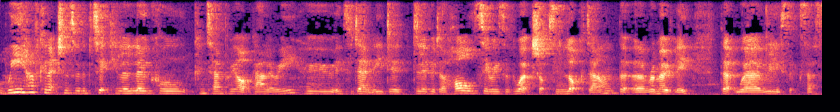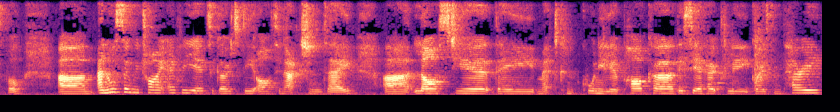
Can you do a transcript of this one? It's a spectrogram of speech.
we have connections with a particular local contemporary art gallery who incidentally did delivered a whole series of workshops in lockdown that uh, remotely that were really successful. Um, and also we try every year to go to the Art in Action Day. Uh, last year they met Cornelia Parker, this year hopefully Grayson Perry,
